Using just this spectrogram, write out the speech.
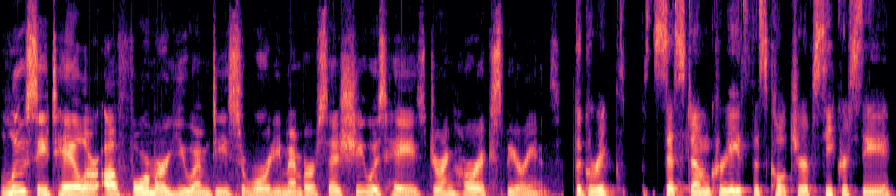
Lucy Taylor, a former UMD sorority member, says she was hazed during her experience. The Greek system creates this culture of secrecy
